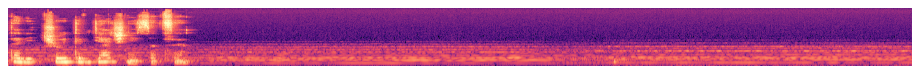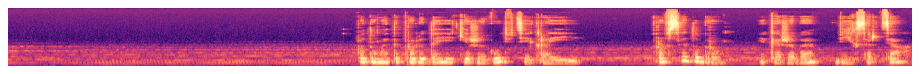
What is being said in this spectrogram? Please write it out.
та відчуйте вдячність за це. Подумайте про людей, які живуть в цій країні, про все добро, яке живе в їх серцях,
